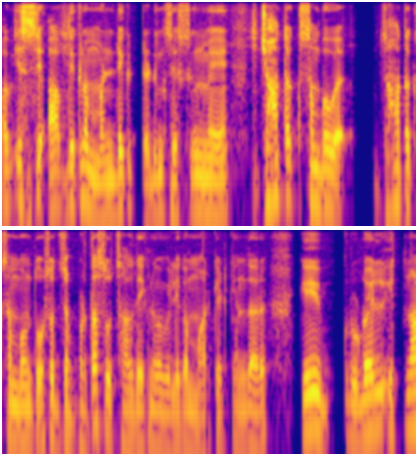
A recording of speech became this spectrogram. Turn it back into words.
अब इससे आप देखना मंडे के ट्रेडिंग सेक्शन में जहाँ तक संभव है, जहाँ तक संभव दोस्तों, ज़बरदस्त उछाल देखने को मिलेगा मार्केट के अंदर कि क्रूड ऑयल इतना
